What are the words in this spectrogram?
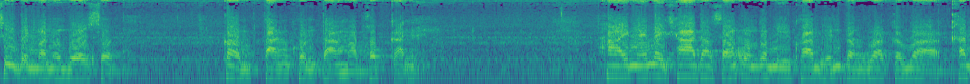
ซึ่งเป็นวันอุโบสถ ก็ต่างคนต่างมาพบกัน ภายในไม่ช้าทั้งสององค์ก็มีความเห็นตรงว่ากันว่าขั้น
